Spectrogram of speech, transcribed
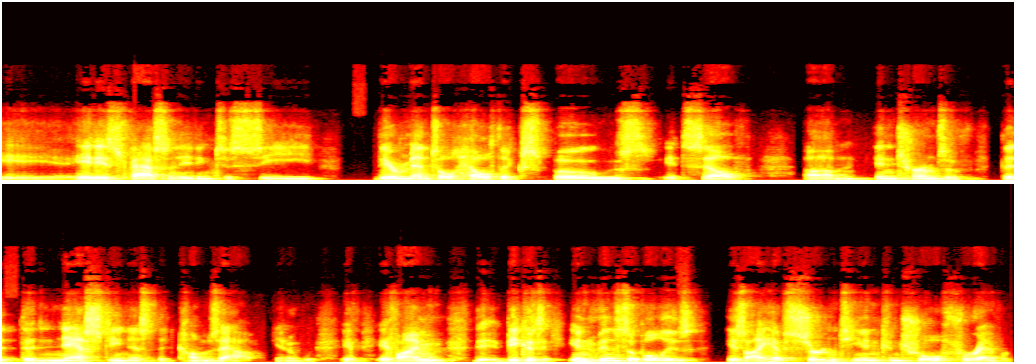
it is fascinating to see their mental health expose itself um, in terms of the, the nastiness that comes out. You know, if if I'm because invincible is is I have certainty and control forever.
